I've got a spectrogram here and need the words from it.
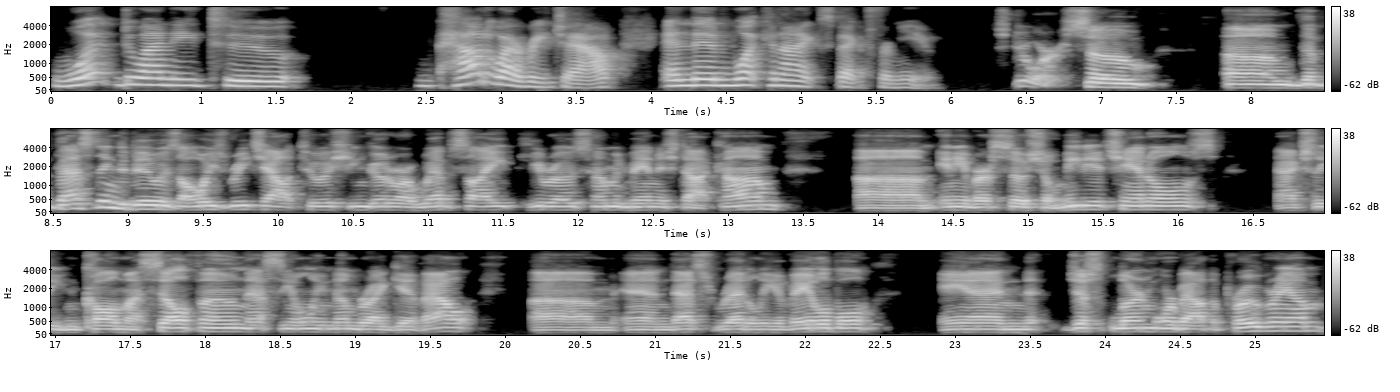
what do I need to, how do I reach out? And then what can I expect from you? Sure. So um, the best thing to do is always reach out to us. You can go to our website, heroeshomeadvantage.com, um, any of our social media channels. Actually, you can call my cell phone. That's the only number I give out, um, and that's readily available. And just learn more about the program.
